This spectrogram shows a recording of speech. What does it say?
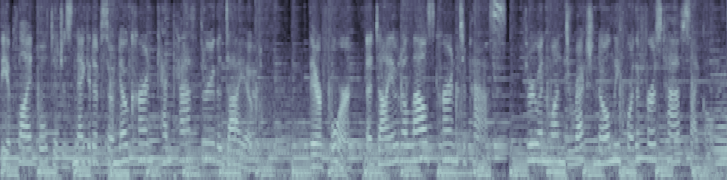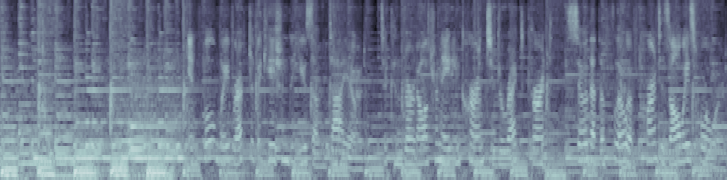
the applied voltage is negative so no current can pass through the diode. Therefore, a diode allows current to pass through in one direction only for the first half cycle. In full wave rectification the use of diode to convert alternating current to direct current so that the flow of current is always forward.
